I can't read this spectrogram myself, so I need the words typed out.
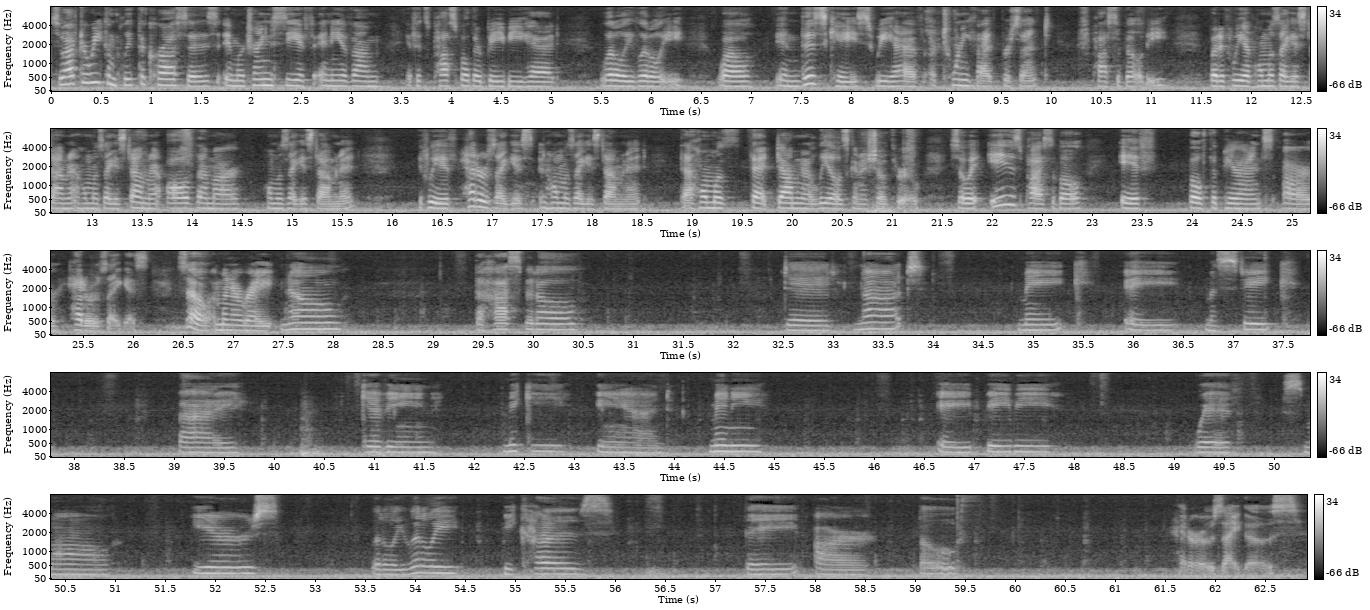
So after we complete the crosses and we're trying to see if any of them, if it's possible their baby had littly littly, well, in this case, we have a 25% possibility. But if we have homozygous dominant, homozygous dominant, all of them are homozygous dominant. If we have heterozygous and homozygous dominant, that homos that dominant allele is going to show through. So it is possible if both the parents are heterozygous. So I'm going to write no the hospital did not make a mistake by giving Mickey and Minnie a baby with small ears, littly littly, because they are both heterozygous.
